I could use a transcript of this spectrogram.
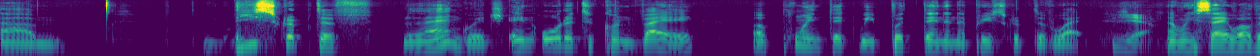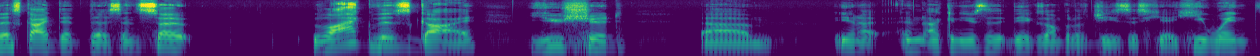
um, descriptive language in order to convey a point that we put then in a prescriptive way. yeah, and we say, well, this guy did this, and so, like this guy, you should, um, you know, and I can use the, the example of Jesus here. He went,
